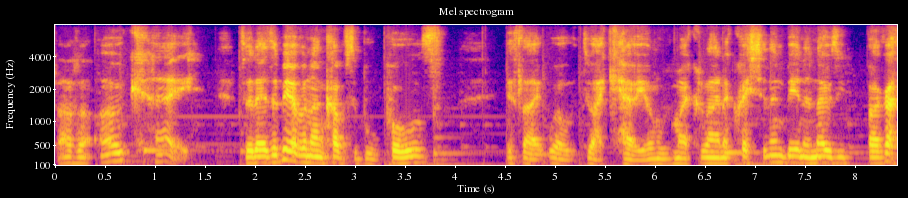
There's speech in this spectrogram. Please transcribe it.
So I was like, okay. So there's a bit of an uncomfortable pause it's like, well, do I carry on with my of questioning, being a nosy bugger,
